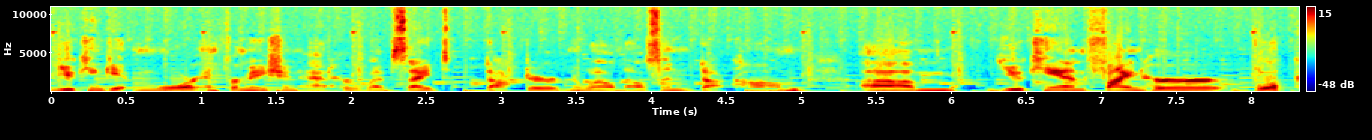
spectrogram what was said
You can get more information at her website, drnoelnelson.com. Um, you can find her book,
